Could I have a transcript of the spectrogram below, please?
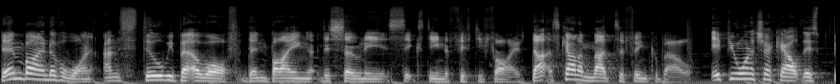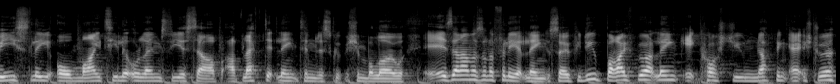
then buy another one and still be better off than buying the Sony 16-55. That's kind of mad to think about. If you want to check out this beastly almighty little lens for yourself, I've left it linked in the description below. It is an Amazon affiliate link, so if you do buy through that link, it costs you nothing extra,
